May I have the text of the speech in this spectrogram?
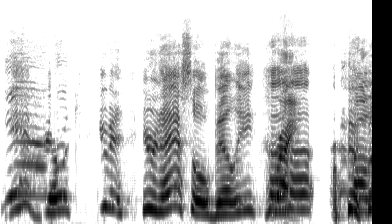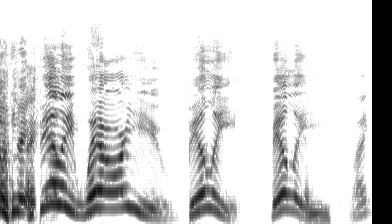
yeah, Billy, you're an, you're an asshole, Billy. Right. Call him straight, Billy, where are you? Billy, Billy. Like,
